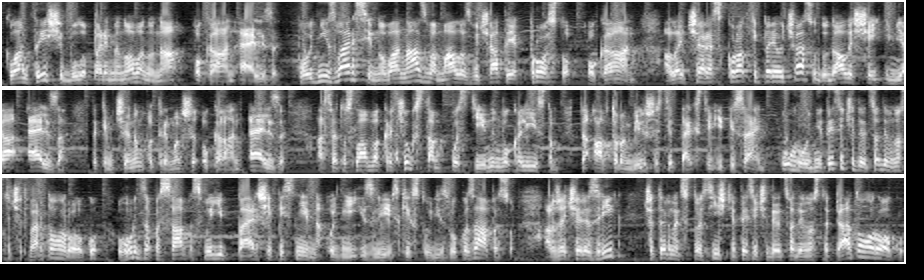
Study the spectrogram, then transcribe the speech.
клан Тиші було перейменовано на Океан Ельзи. По одній з версій нова назва мала звучати як просто Океан, але через короткий період часу додали ще й ім'я Ельза, таким чином отримавши Океан Ельзи. А Святослав Вакарчук став постійним вокалістом та автором більшості текстів і пісень. У грудні 1994 року гурт записав свої перші пісні на одній із львівських студій звукозапису. А вже через рік, 14 січня 1995 року,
